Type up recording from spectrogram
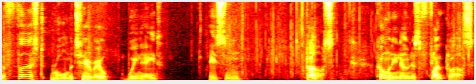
The first raw material we need is some glass, commonly known as float glass.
